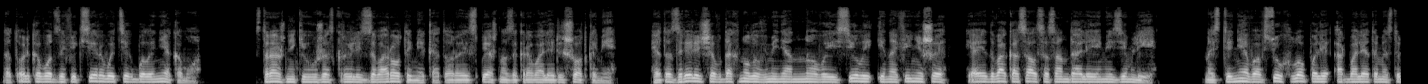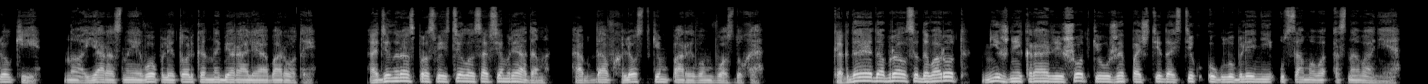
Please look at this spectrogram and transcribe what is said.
да только вот зафиксировать их было некому. Стражники уже скрылись за воротами, которые спешно закрывали решетками. Это зрелище вдохнуло в меня новые силы, и на финише я едва касался сандалиями земли. На стене вовсю хлопали арбалетами стрелки, но яростные вопли только набирали обороты. Один раз просвистело совсем рядом, обдав хлестким порывом воздуха. Когда я добрался до ворот, нижний край решетки уже почти достиг углублений у самого основания.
